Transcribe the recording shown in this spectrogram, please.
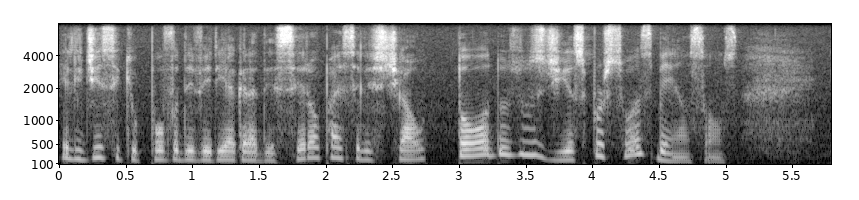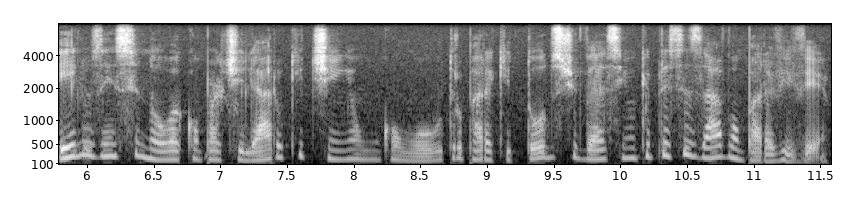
Ele disse que o povo deveria agradecer ao Pai Celestial todos os dias por suas bênçãos. Ele os ensinou a compartilhar o que tinham um com o outro para que todos tivessem o que precisavam para viver.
